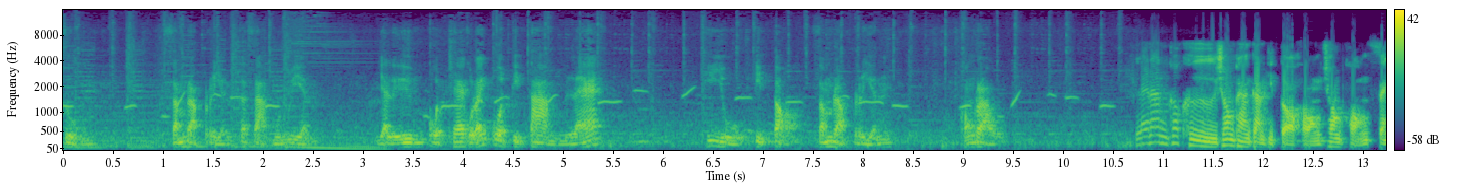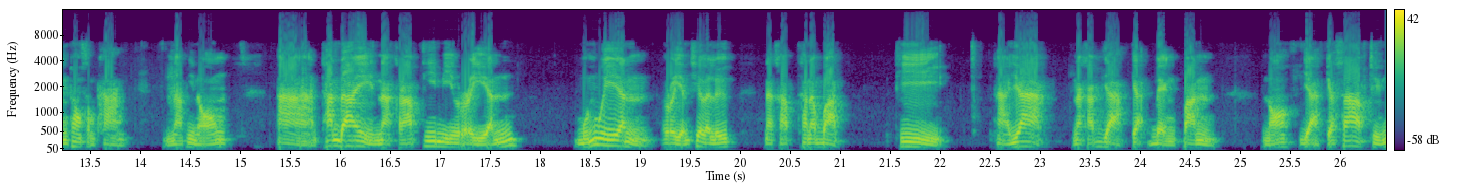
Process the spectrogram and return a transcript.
สูงสำหรับเหรียญกระสาบหมุนเวียน อย่าลืมกดแชร์กดไลค์กดติดตามและที่อยู่ติดต่อสำหรับเหรียญของเรา และนั่นก็คือช่องทางการติดต่อของช่องของแสงทองสองทางนะพี่น้องอ่าท่านใดนะครับที่มีเหรียญ หมุนเวียนเหรียญที่ระลึกนะครับ ธนบัตรที่หายากนะครับ อยากจะแบ่งปันเนาะอยากจะทราบถึง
